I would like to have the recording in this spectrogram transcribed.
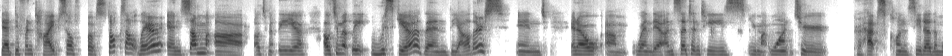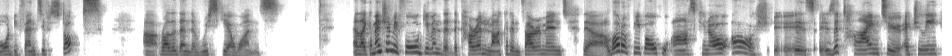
there are different types of, of stocks out there, and some are ultimately uh, ultimately riskier than the others. And you know, um, when there are uncertainties, you might want to perhaps consider the more defensive stocks uh, rather than the riskier ones. And like I mentioned before, given that the current market environment, there are a lot of people who ask, you know, oh, is, is it time to actually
